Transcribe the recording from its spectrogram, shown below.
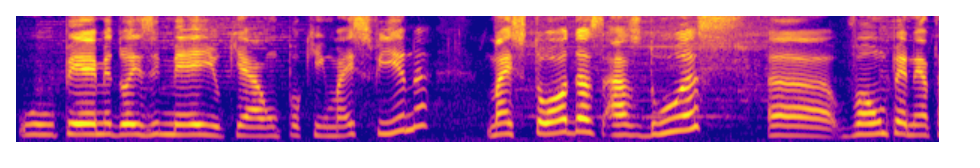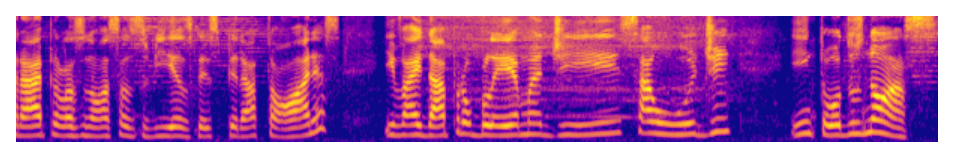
o PM2,5, que é um pouquinho mais fina, mas todas as duas uh, vão penetrar pelas nossas vias respiratórias e vai dar problema de saúde em todos nós.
